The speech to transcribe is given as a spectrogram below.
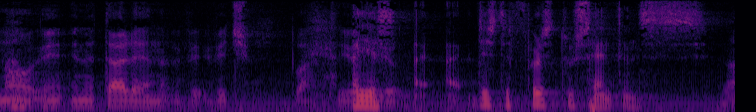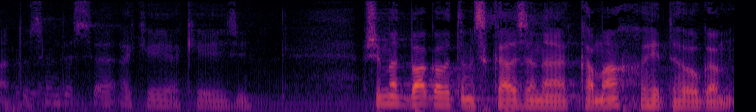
know ah. in, in, Italian which part you... Ah, yes, I, I, just the first two sentences. Ah, two sentences, uh, okay, okay, easy. В Шримад Бхагаватам сказано «Камах Хитхогам».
